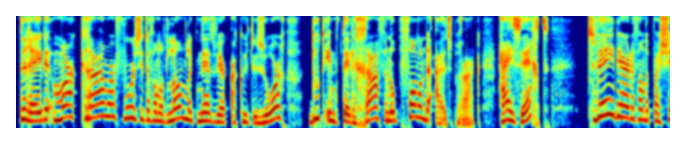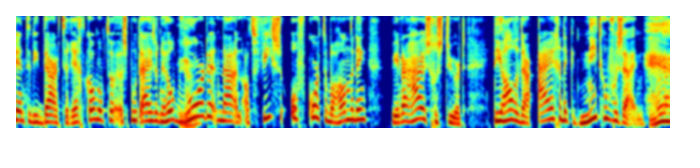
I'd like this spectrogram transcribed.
De reden, Mark Kramer, voorzitter van het landelijk netwerk Acute Zorg... doet in de Telegraaf een opvallende uitspraak. Hij zegt... Tweederde van de patiënten die daar terechtkomen op de spoedeisende hulp... worden na een advies of korte behandeling weer naar huis gestuurd. Die hadden daar eigenlijk niet hoeven zijn. Hè,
